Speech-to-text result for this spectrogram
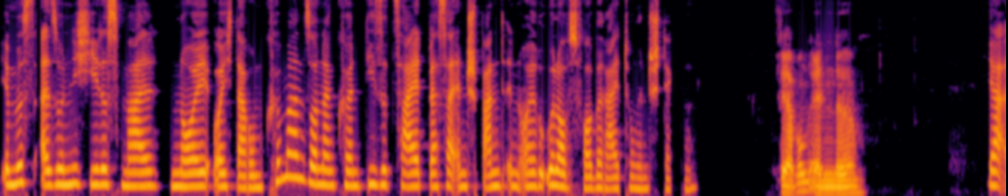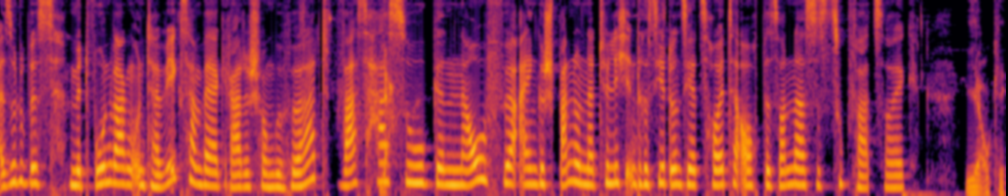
Ihr müsst also nicht jedes Mal neu euch darum kümmern, sondern könnt diese Zeit besser entspannt in eure Urlaubsvorbereitungen stecken. Werbung Ende. Ja, also du bist mit Wohnwagen unterwegs, haben wir ja gerade schon gehört. Was hast ja. du genau für ein Gespann? Und natürlich interessiert uns jetzt heute auch besonders das Zugfahrzeug. Ja, okay.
